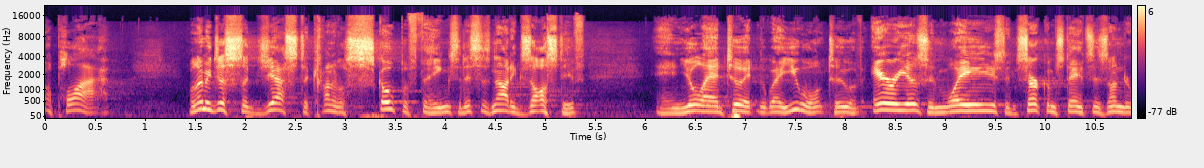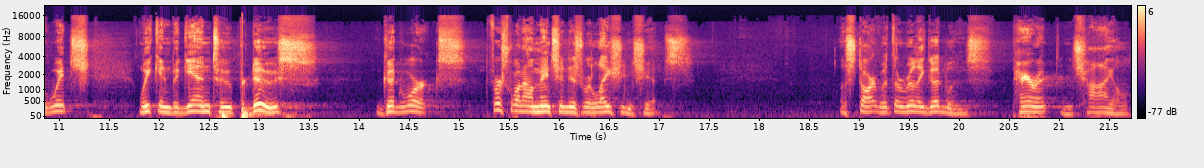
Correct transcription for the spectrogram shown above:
apply? Well, let me just suggest a kind of a scope of things. This is not exhaustive, and you'll add to it the way you want to of areas and ways and circumstances under which we can begin to produce good works. First one I'll mention is relationships. Let's start with the really good ones parent and child.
